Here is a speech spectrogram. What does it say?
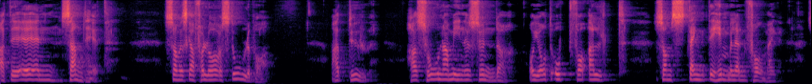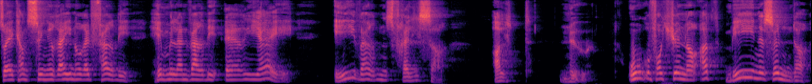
at det er en sannhet som vi skal få lov å stole på. At du har sona mine synder og gjort opp for alt som stengte himmelen for meg, så jeg kan synge rein og rettferdig. Himmelen verdig er jeg i verdens frelser alt nu. Ordet forkynner at mine synder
